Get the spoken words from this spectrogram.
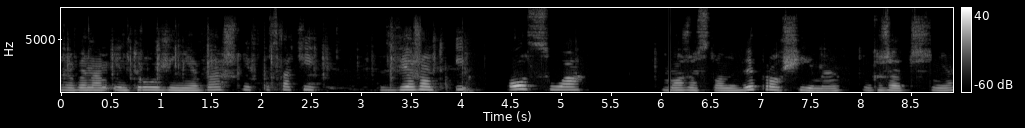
żeby nam intruzi nie weszli w postaci zwierząt i osła. Może stąd wyprosimy grzecznie,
